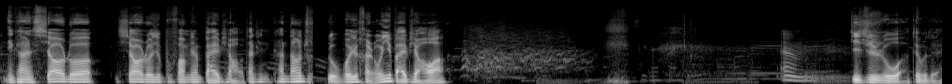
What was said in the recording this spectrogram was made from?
你看小耳朵，小耳朵就不方便白嫖，但是你看当主主播就很容易白嫖啊。嗯，机智如我，对不对？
